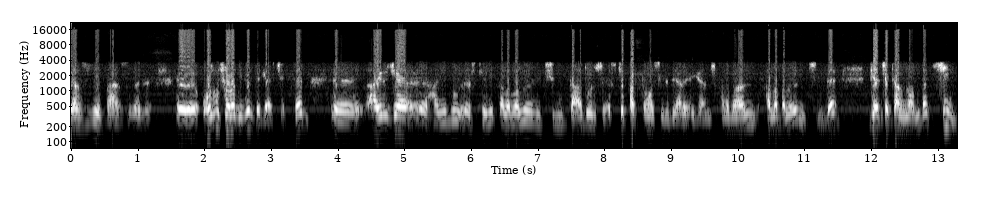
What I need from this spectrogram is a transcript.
yazılı bazıları. E, olmuş olabilir de gerçekten. E, ayrıca e, hani bu öfkeli kalabalığın için daha doğrusu öfke patlamasıyla bir araya gelmiş kalabalığın, kalabalığın içinde gerçek anlamda kim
